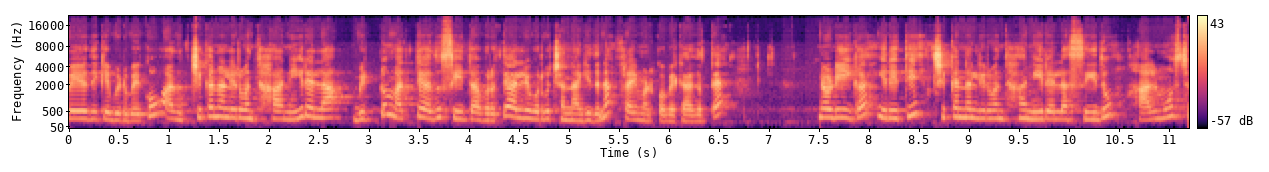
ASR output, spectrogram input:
ಬೇಯೋದಕ್ಕೆ ಬಿಡಬೇಕು. ಅದು ಚಿಕನಲ್ಲಿರುವಂತಹ ನೀರೆಲ್ಲ ಬಿಟ್ಟು ಮತ್ತೆ ಅದು ಸೀತಾ ಬರುತ್ತೆ, ಅಲ್ಲಿವರೆಗೂ ಚೆನ್ನಾಗಿ ಇದನ್ನು ಫ್ರೈ ಮಾಡ್ಕೋಬೇಕಾಗುತ್ತೆ. ನೋಡಿ ಈಗ ಈ ರೀತಿ ಚಿಕನ್ನಲ್ಲಿರುವಂತಹ ನೀರೆಲ್ಲ ಸೀದು ಆಲ್ಮೋಸ್ಟ್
